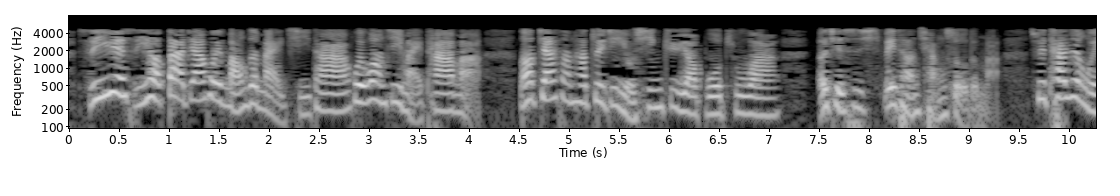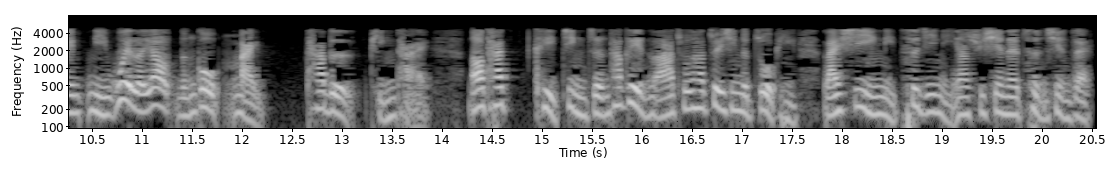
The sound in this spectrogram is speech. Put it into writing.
十一月十一号大家会忙着买其他，会忘记买它嘛。然后加上他最近有新剧要播出啊，而且是非常抢手的嘛，所以他认为你为了要能够买他的平台，然后他。可以竞争，他可以拿出他最新的作品来吸引你，刺激你要去现在趁现在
